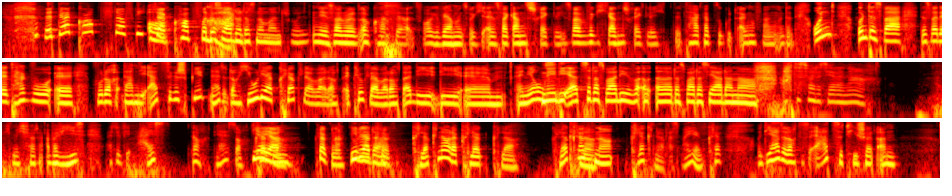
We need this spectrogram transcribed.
Der Kopf, da fliegt Oh der Kopf. Und das war nur das Nummern schuld. Nee, es war nur, oh Gott, ja, war, wir haben uns wirklich, also es war ganz schrecklich. Es war wirklich ganz schrecklich. Der Tag hat so gut angefangen und dann, und, und das war, das war der Tag, wo, äh, wo doch, da haben die Ärzte gespielt, da hatte doch Julia Klöckler war doch, äh, Klöckler war doch da, die, die, ähm, Ernährungs- Nee, die Ärzte, das war die, äh, das war das Jahr danach. Ach, das war das Jahr danach. Hab ich mich vertan. Aber wie hieß, warte, wie heißt, doch, die heißt doch. Ja, ja. Klöckner. Julia war da. Klöck. Klöckner oder Klöckler? Klöckner. Klöckner. Klöckner, was meine ich denn? Klöck Und die hatte doch das Ärzte-T-Shirt an.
